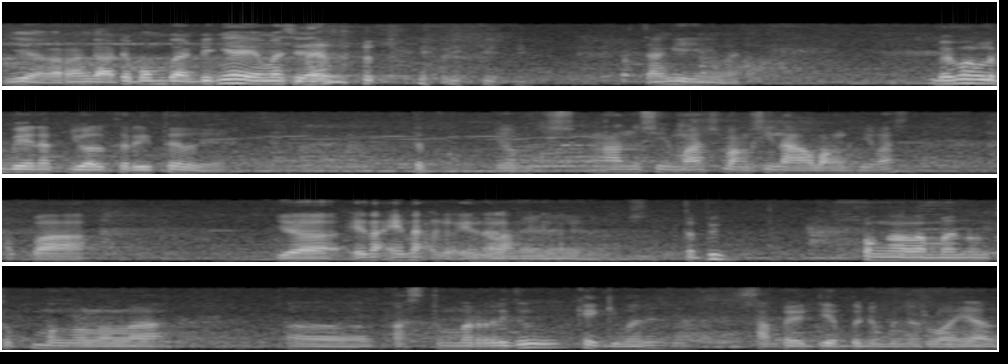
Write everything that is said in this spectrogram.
Iya, karena nggak ada pembandingnya ya Mas ya. Canggih ini Mas. memang lebih enak jual ke retail ya? Ya nganu sih mas wang sinawang sih mas. Apa ya enak-enak nggak enak lah. Enak-enak. tapi pengalaman untuk mengelola eh, customer itu kayak gimana sih? Sampai dia benar-benar loyal.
